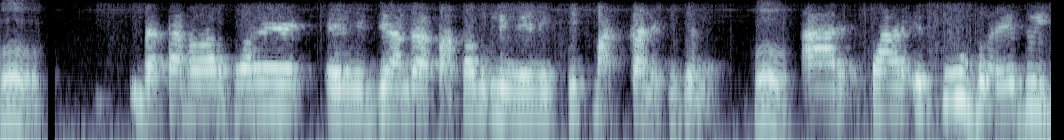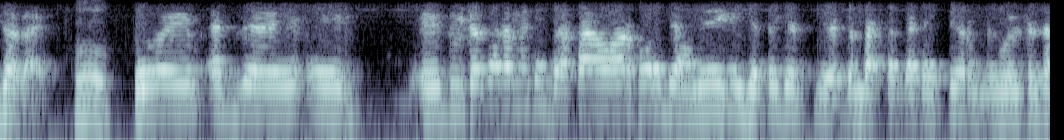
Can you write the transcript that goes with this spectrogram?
হুম ব্যথা হওয়ার পরে এই যে আমরা পাতা বলি ঠিক মাঝখানে পিছনে। আর তার একটু উপরে দুই জায়গায়। তো এই দুইটা জায়গার মধ্যে ব্যথা হওয়ার পরে যে আমি যেতে গেছি একজন ডাক্তার দেখাইছি আর উনি বলছে যে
